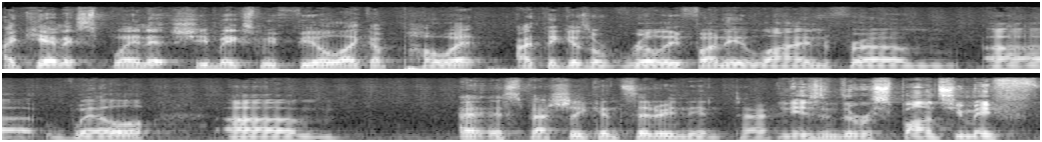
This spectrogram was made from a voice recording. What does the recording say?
I can't explain it. She makes me feel like a poet. I think is a really funny line from uh, Will, um, especially considering the entire. and isn't the response you may, f-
